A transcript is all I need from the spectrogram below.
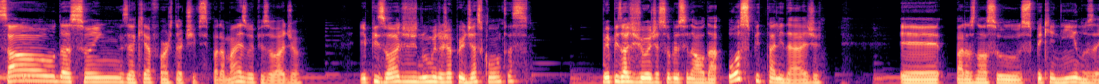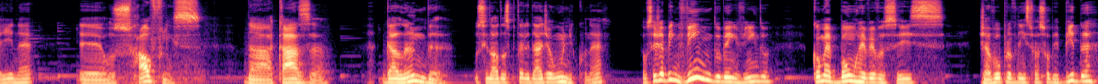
Saudações, aqui é a Forte do Artífice para mais um episódio. Episódio de número, já perdi as contas. O episódio de hoje é sobre o sinal da hospitalidade. É, para os nossos pequeninos aí, né? É, os Halflings da casa Galanda. O sinal da hospitalidade é único, né? Então seja bem-vindo, bem-vindo. Como é bom rever vocês. Já vou providenciar sua bebida.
